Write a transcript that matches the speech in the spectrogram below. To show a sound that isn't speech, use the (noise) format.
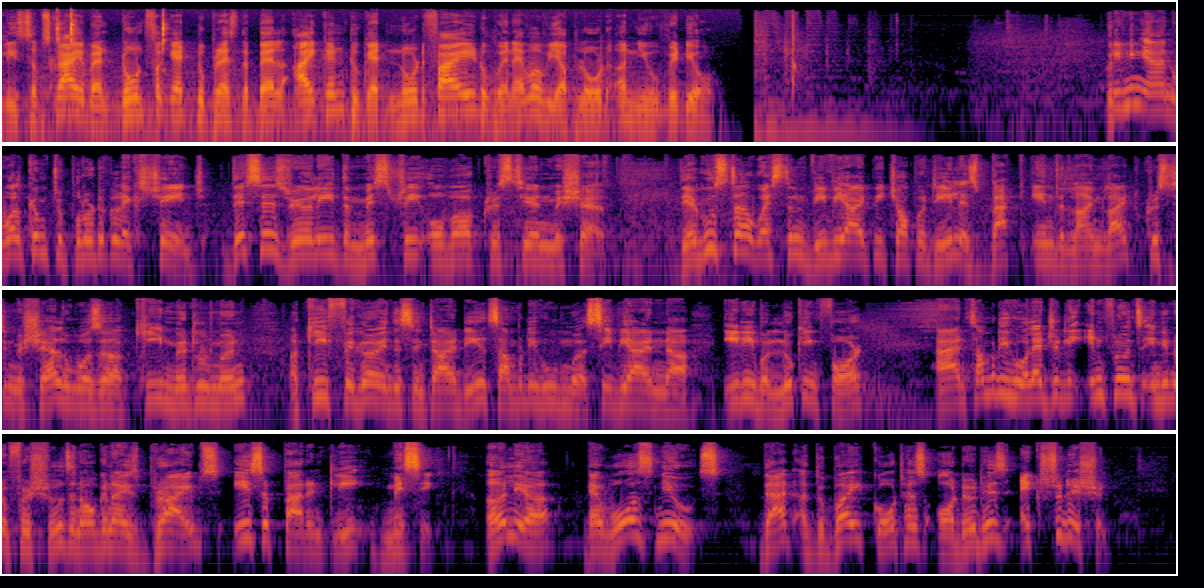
Please subscribe and don't forget to press the bell icon to get notified whenever we upload a new video. Good evening and welcome to Political Exchange. This is really the mystery over Christian Michel. The AgustaWestland VVIP chopper deal is back in the limelight. Christian Michel, who was a key middleman, a key figure in this entire deal, somebody whom uh, CBI and uh, ED were looking for, and somebody who allegedly influenced Indian officials and organized bribes, is apparently missing. Earlier, there was news that a Dubai court has ordered his extradition.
